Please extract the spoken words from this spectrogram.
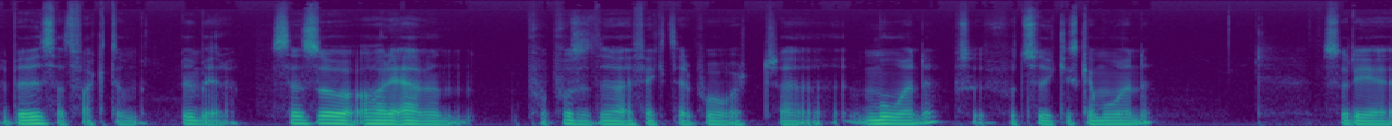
bevisat faktum numera. Sen så har det även positiva effekter på vårt uh, mående, vårt psykiska mående. Så det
